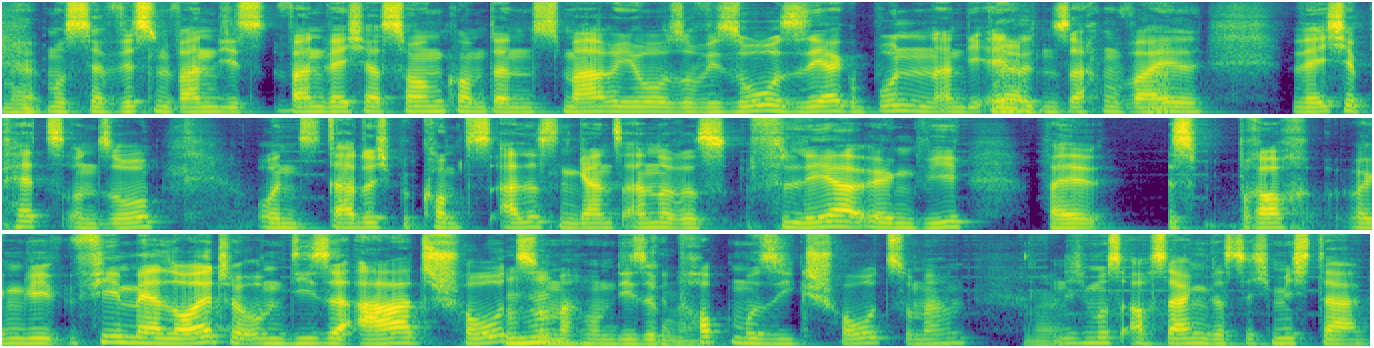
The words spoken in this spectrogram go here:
Ja. muss ja wissen, wann, dies, wann welcher Song kommt. Dann ist Mario sowieso sehr gebunden an die Ja. Ableton-Sachen, weil welche Pads und so. Und dadurch bekommt es alles ein ganz anderes Flair irgendwie, weil es braucht irgendwie viel mehr Leute, um diese Art Show Mhm. zu machen, um diese Genau. Popmusik-Show zu machen. Ja. Und ich muss auch sagen, dass ich mich da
